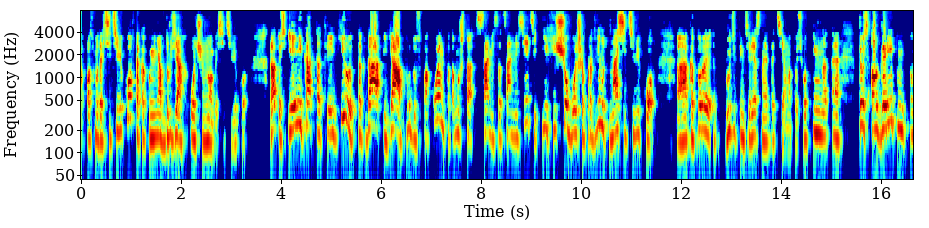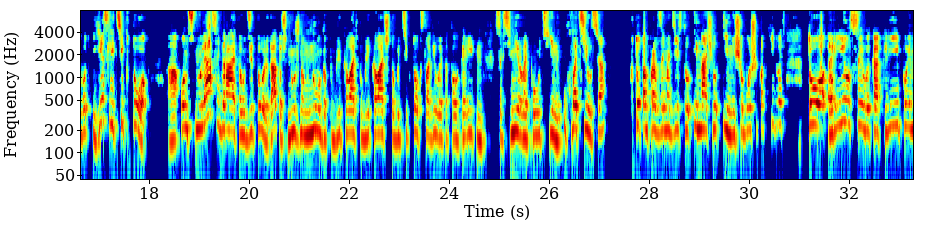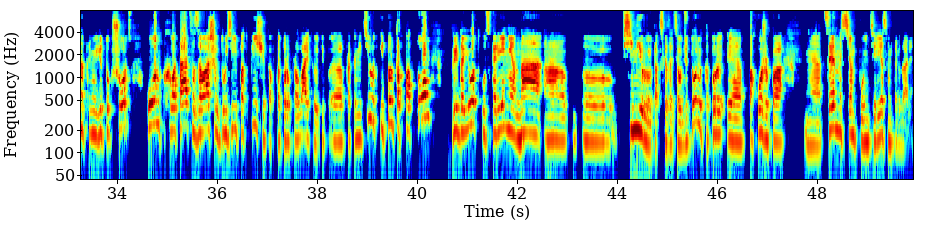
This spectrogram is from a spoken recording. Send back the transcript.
посмотрят сетевиков, так как у меня в друзьях очень много сетевиков, да, то есть и они как-то отреагируют, тогда я буду спокоен, потому что сами социальные сети их еще больше продвинут на сетевиков, а, которые будет интересна эта тема. То есть вот именно, э, то есть алгоритм, вот если TikTok, а, он с нуля собирает аудиторию, да, то есть нужно много публиковать, публиковать, чтобы TikTok словил этот алгоритм со всемирной паутины, ухватился, кто там взаимодействовал и начал им еще больше подкидывать, то рилсы, ВК-клипы, например, YouTube Shorts, он хватается за ваших друзей-подписчиков, которые пролайкают и э, прокомментируют, и только потом придает ускорение на э, э, всемирную, так сказать, аудиторию, которая э, похожа по э, ценностям, по интересам и так далее.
